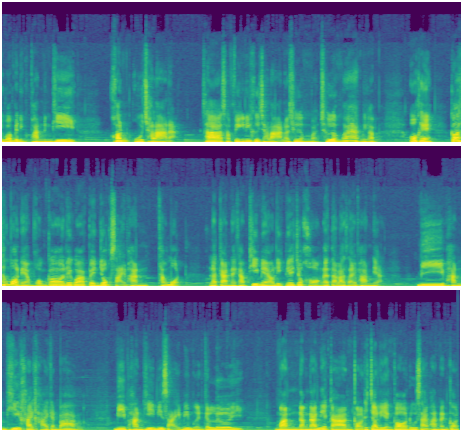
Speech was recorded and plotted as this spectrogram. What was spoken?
ถือว่าเป็นอีกพันธุ์หนึ่งที่ค่อนโอ้ฉลาดอะถ้าสฟิงค์นี่คือฉลาดแล้วเชื่องแบบเชื่องมากเลยครับ โอเค ก็ทั้งหมดเนี่ยผมก็เรียกว่าเป็นยกสายพันธุ์ทั้งหมดละกันนะครับ ที่แมวหลีกเลี่ยงเจ้าของและแต่ละสายพันธุ์เนี่ยมีพันธุ์ที่คล้ายๆกันบ้าง มีพันธุ์ที่นิสัยไม่เหมือนกันเลย มันดังนั้นเนี่ยการก่อนที่จะเลี้ยงก็ดูสายพันธุ์นั้นก่อน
